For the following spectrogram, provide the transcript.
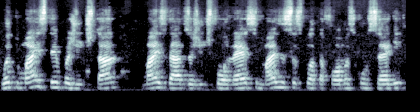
Quanto mais tempo a gente está, mais dados a gente fornece, mais essas plataformas conseguem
